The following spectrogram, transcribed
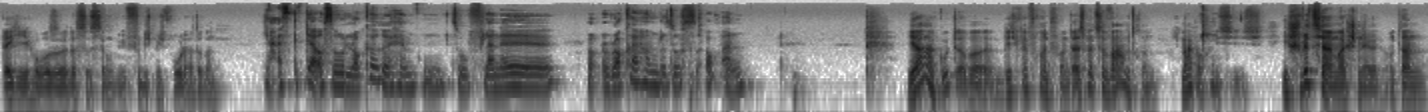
Baggy-Hose. Das ist irgendwie, fühle ich mich wohler drin. Ja, es gibt ja auch so lockere Hemden, so Flanell. Rocker haben das auch an. Ja, gut, aber bin ich kein Freund von. Da ist mir zu warm drin. Ich mag okay. auch, ich, ich, ich schwitze ja immer schnell und dann,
